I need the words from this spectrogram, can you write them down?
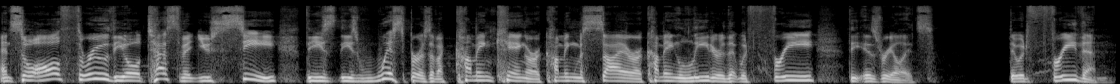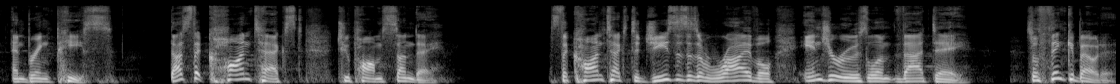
And so, all through the Old Testament, you see these, these whispers of a coming king or a coming Messiah or a coming leader that would free the Israelites, that would free them and bring peace. That's the context to Palm Sunday. It's the context to Jesus' arrival in Jerusalem that day. So think about it.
